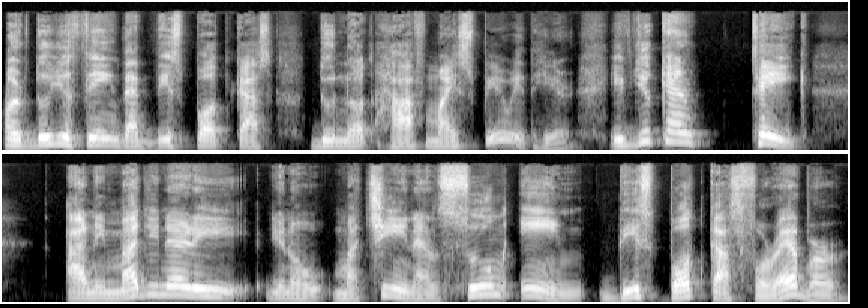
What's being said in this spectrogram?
or do you think that this podcast do not have my spirit here? If you can take an imaginary you know machine and zoom in this podcast forever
